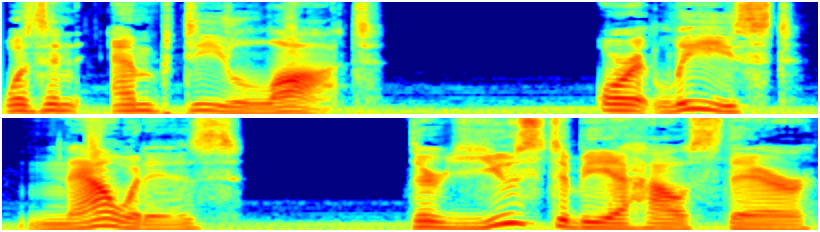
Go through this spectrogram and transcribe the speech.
was an empty lot. Or at least, now it is. There used to be a house there,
